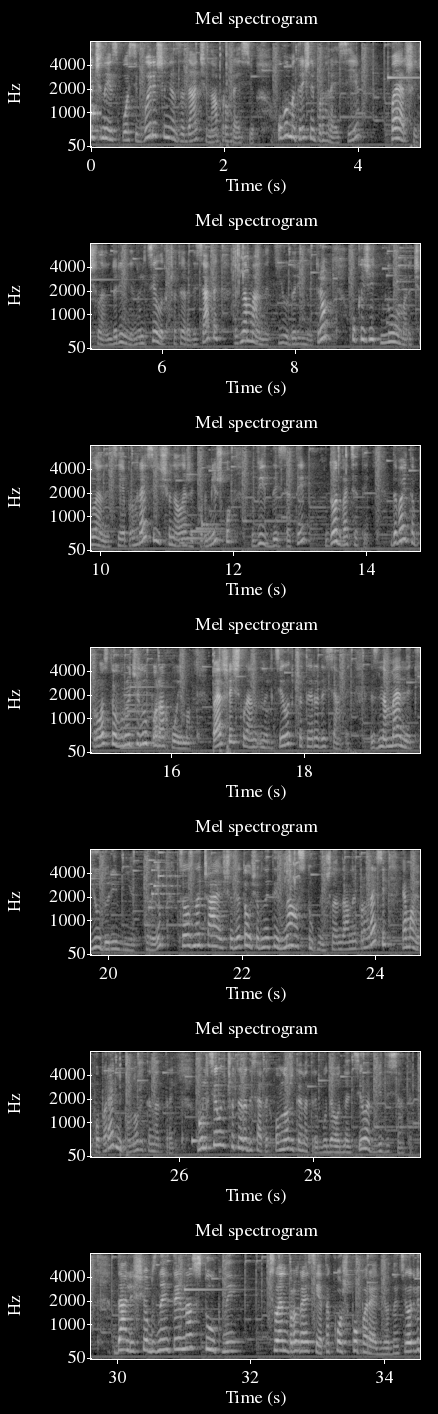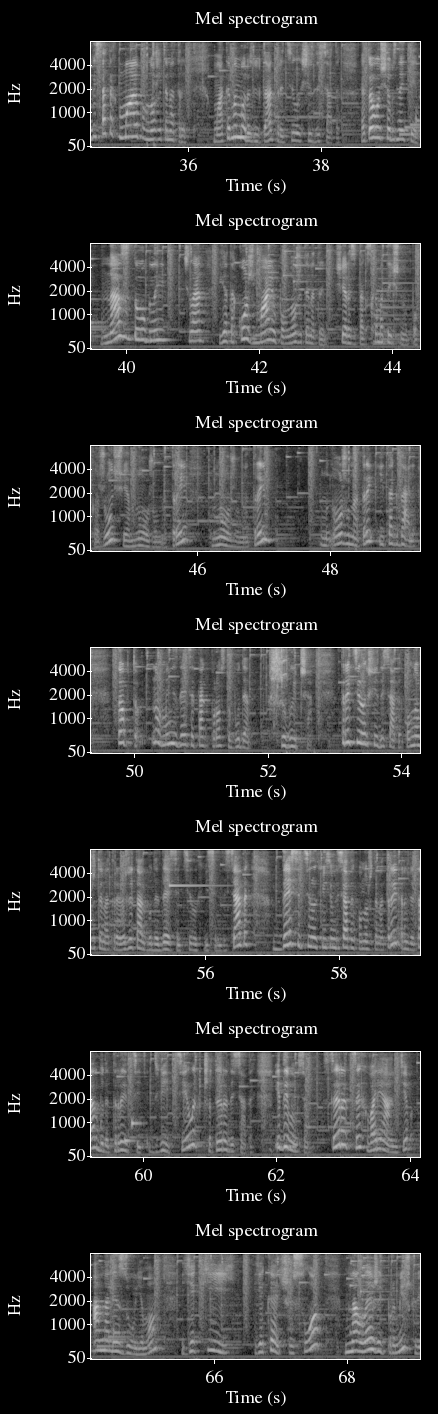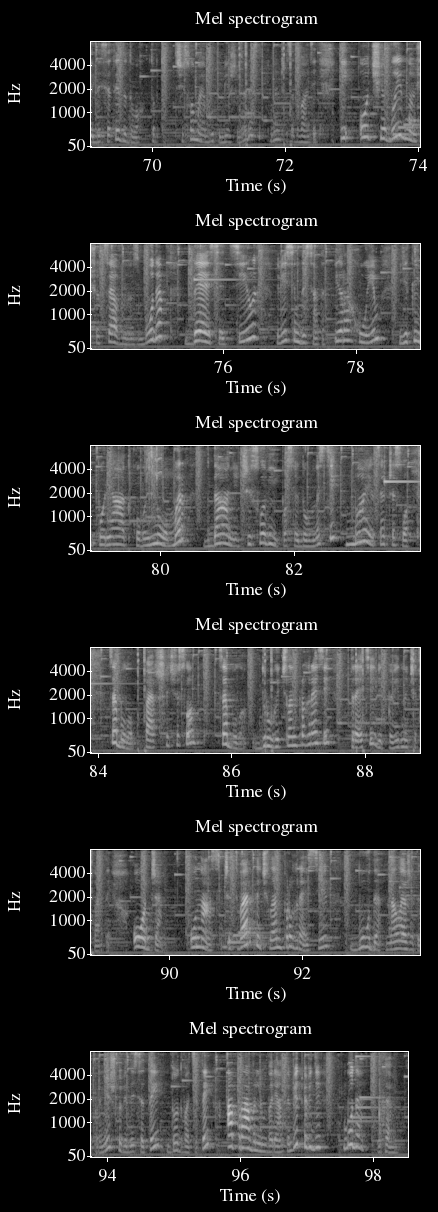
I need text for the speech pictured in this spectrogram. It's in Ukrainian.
Зручний спосіб вирішення задачі на прогресію. У геометричній прогресії перший член дорівнює 0,4, знаменник u дорівнює 3. Укажіть номер члена цієї прогресії, що належить проміжку від 10 до 20. Давайте просто вручну порахуємо. Перший член 0,4. Знаменник u дорівнює 3. Це означає, що для того, щоб знайти наступний член даної прогресії, я маю попередній помножити на 3. 0,4 помножити на 3 буде 1,2. Далі, щоб знайти наступний член прогресії, а також попередній 1,2 маю помножити на 3. Матимемо результат 3,6. Для того, щоб знайти наступний член, я також маю помножити на 3. Ще раз так схематично покажу, що я множу на 3, множу на 3, множу на 3 і так далі. Тобто, ну, мені здається, так просто буде швидше. 3,6 помножити на 3, результат буде 10,8. 10,8 помножити на 3, результат буде 32,4. І дивимося, серед цих варіантів аналізуємо, який, яке число належить проміжку від 10 до 2. Тобто число має бути більше за 10 і менше за 20. І очевидно, що це в нас буде 10,8. І рахуємо, який порядковий номер в даній числовій послідовності має це число. Це було перше число, це було другий член прогресії, третій, відповідно, четвертий. Отже, у нас четвертий член прогресії буде належати проміжку від 10 до 20, а правильним варіантом відповіді буде Г.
